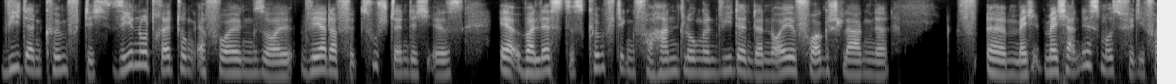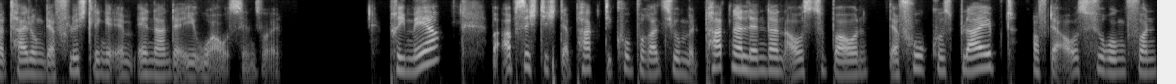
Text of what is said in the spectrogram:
wie denn künftig Seenotrettung erfolgen soll, wer dafür zuständig ist. Er überlässt es künftigen Verhandlungen, wie denn der neue vorgeschlagene äh, Me Mechanismus für die Verteilung der Flüchtlinge im Innern der EU aussehen soll. Primär beabsichtigt der Pakt, die Kooperation mit Partnerländern auszubauen. Der Fokus bleibt auf der Ausführung von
